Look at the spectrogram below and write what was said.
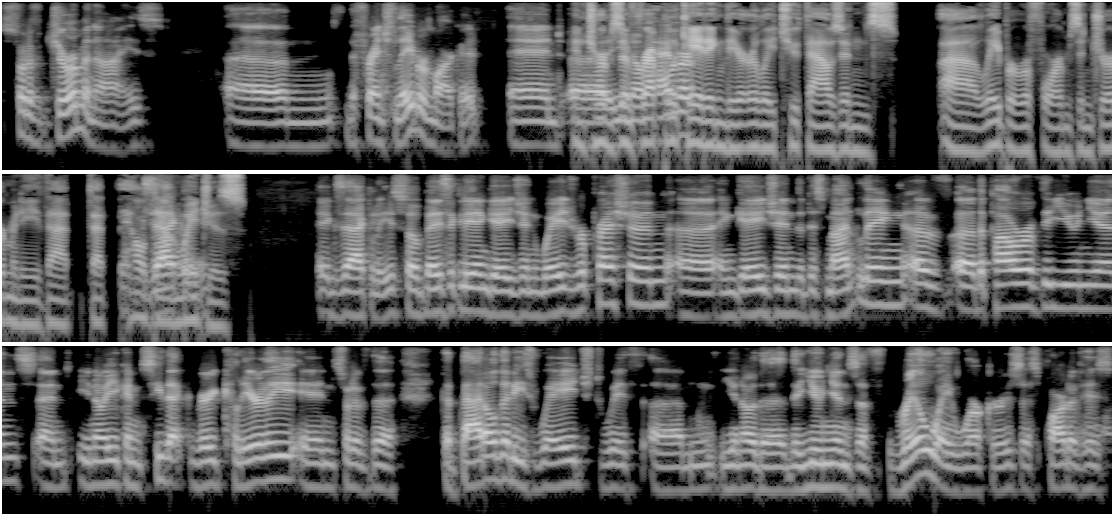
sort of Germanize um, the French labor market and in terms uh, of know, replicating hammer- the early 2000s uh, labor reforms in Germany that that held down wages. Exactly. So basically, engage in wage repression, uh, engage in the dismantling of uh, the power of the unions, and you know you can see that very clearly in sort of the the battle that he's waged with um, you know the the unions of railway workers as part of his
